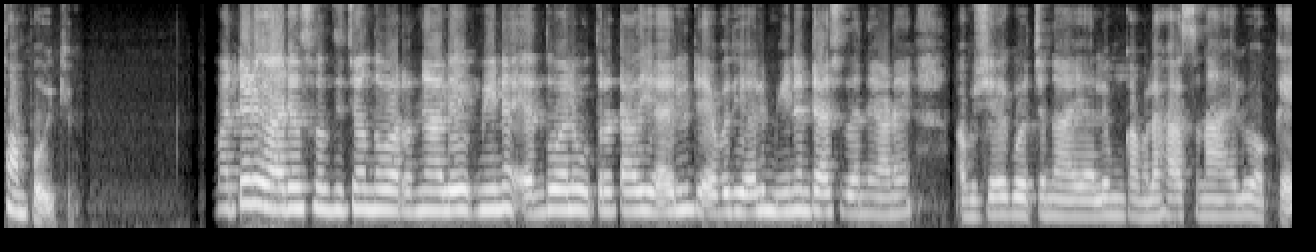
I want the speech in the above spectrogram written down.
സംഭവിക്കും. മറ്റൊരു കാര്യം ശ്രദ്ധിച്ചെന്ന് പറഞ്ഞാൽ മീന എന്തുപോലെ ഉത്രട്ടാതി രേവതിയായാലും മീനൻ രാശി തന്നെയാണ്. അഭിഷേക് ബച്ചനായാലും കമലഹാസനായാലും ഒക്കെ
